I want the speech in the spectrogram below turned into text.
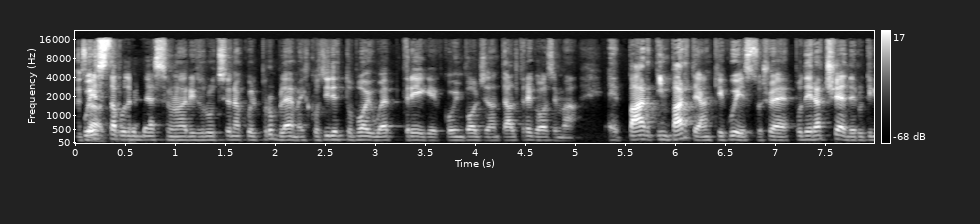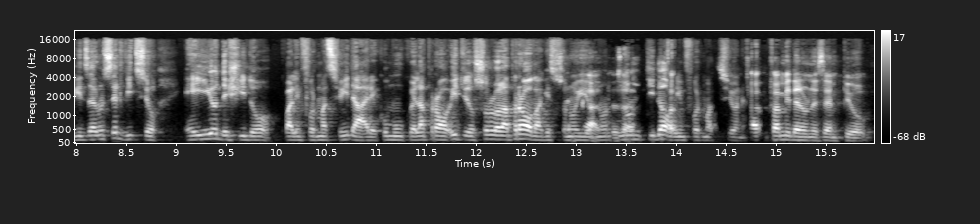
Esatto. Questa potrebbe essere una risoluzione a quel problema, il cosiddetto poi Web3 che coinvolge tante altre cose, ma è par- in parte anche questo, cioè poter accedere, utilizzare un servizio e io decido quali informazioni dare, comunque la prova, io ti do solo la prova che sono esatto, io, non, esatto. non, ti do l'informazione. Fammi dare un esempio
